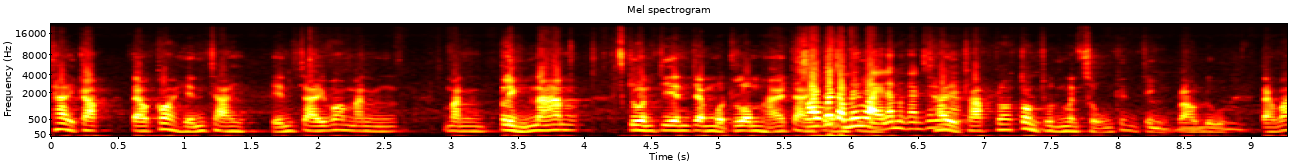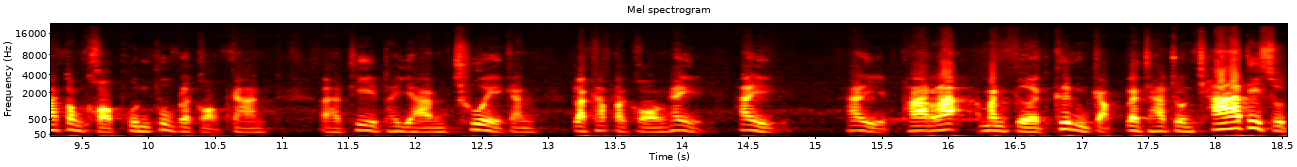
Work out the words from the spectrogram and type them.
ใช่ครับ แต่ก็เห็นใจเห็นใจว่ามัน มันปริ่มน้ำจวนเจียนจะหมดลมหายใจเขาก็จะไม่ไหวแล้วเหมือนกันใช่ไหมใช่ครับเพราะต้นทุนมันสูงขึ้นจริงเราดู แต่ว่าต้องขอบคุณผู้ประกอบการเอ่อที่พยายามช่วยกันประคับประคองให้ให้ให้ภาระมันเกิดขึ้นกับประชาชนช้าที่สุด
